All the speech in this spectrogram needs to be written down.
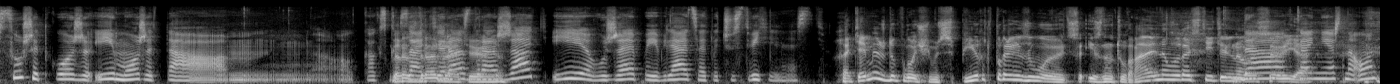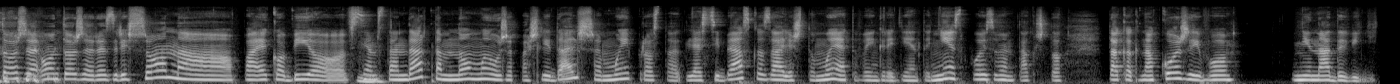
сушит кожу и может, а, а, как сказать, Раздражать да? раздражать, и уже появляется эта чувствительность. Хотя, между прочим, спирт производится из натурального растительного да, сырья. конечно, он тоже, он тоже разрешен а, по эко-био всем стандартам, но мы уже пошли дальше. Мы просто для себя сказали, что мы этого ингредиента не используем, так что, так как на коже его не надо видеть.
